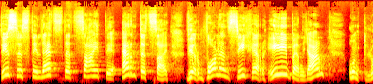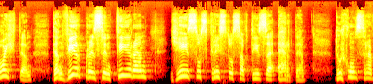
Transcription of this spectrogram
Das ist die letzte Zeit, die Erntezeit. Wir wollen sich erheben, ja, und leuchten, denn wir präsentieren Jesus Christus auf dieser Erde durch unsere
